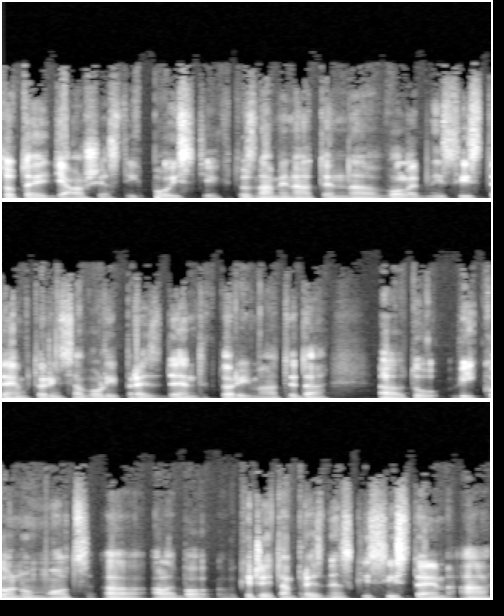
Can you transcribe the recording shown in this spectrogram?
toto je ďalšia z tých poistiek. To znamená ten volebný systém, ktorým sa volí prezident, ktorý má teda tú výkonnú moc, alebo keďže je tam prezidentský systém a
